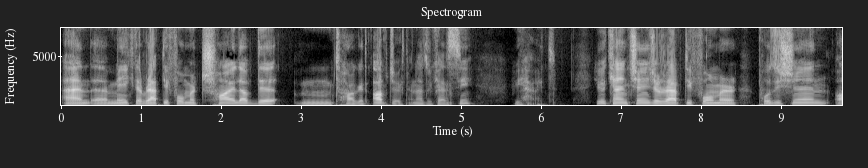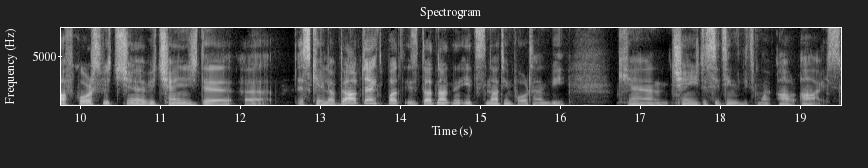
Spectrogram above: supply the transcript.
and uh, make the wrap deformer child of the um, target object. And as you can see, we have it. You can change the wrap deformer position. Of course, which uh, we change the uh, scale of the object, but it's not, it's not important. We can change the settings with my, our eyes.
